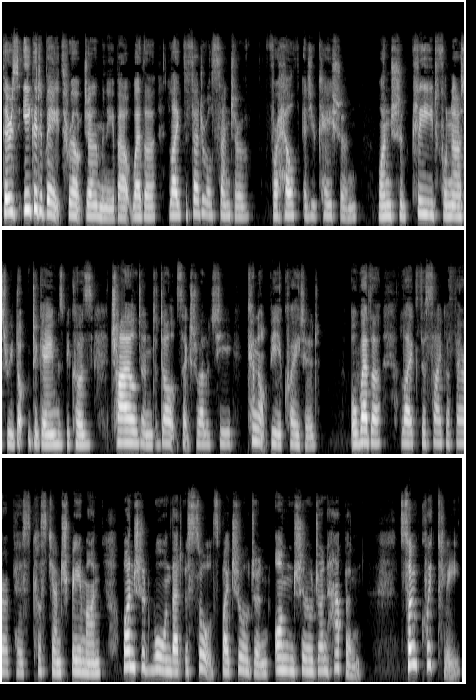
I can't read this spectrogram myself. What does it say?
There is eager debate throughout Germany about whether, like the Federal Center for Health Education, one should plead for nursery doctor games because child and adult sexuality cannot be equated, or whether, like the psychotherapist Christian Spaemann, one should warn that assaults by children on children happen so quickly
